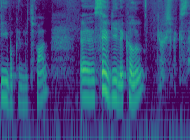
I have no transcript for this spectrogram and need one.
iyi bakın lütfen. E, sevgiyle kalın. Görüşmek üzere.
